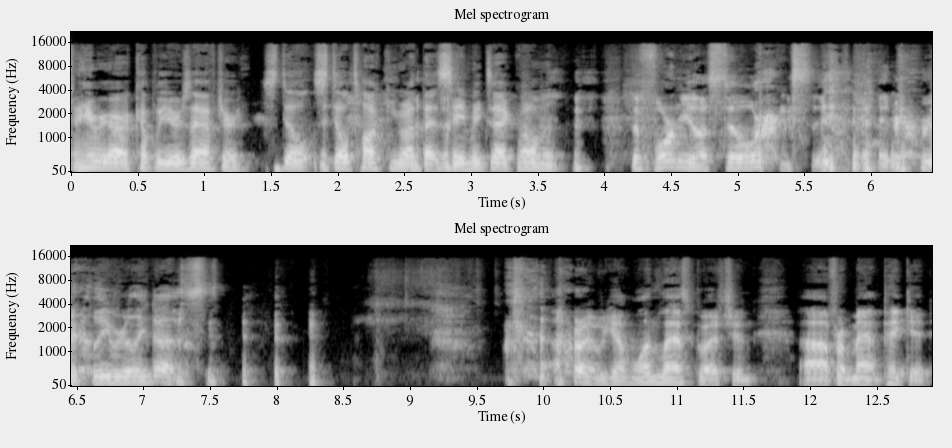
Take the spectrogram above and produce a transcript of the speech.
And here we are, a couple years after, still still talking about that same exact moment. The formula still works. It, it really, really does. All right, we got one last question uh, from Matt Pickett.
